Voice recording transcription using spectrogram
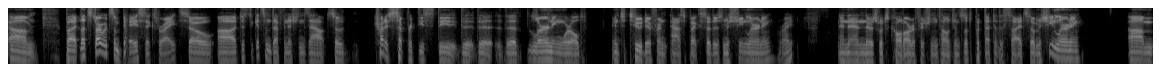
Um, but let's start with some basics, right? So uh, just to get some definitions out. So try to separate these the the the the learning world into two different aspects. So there's machine learning, right? And then there's what's called artificial intelligence. Let's put that to the side. So machine learning. Um,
